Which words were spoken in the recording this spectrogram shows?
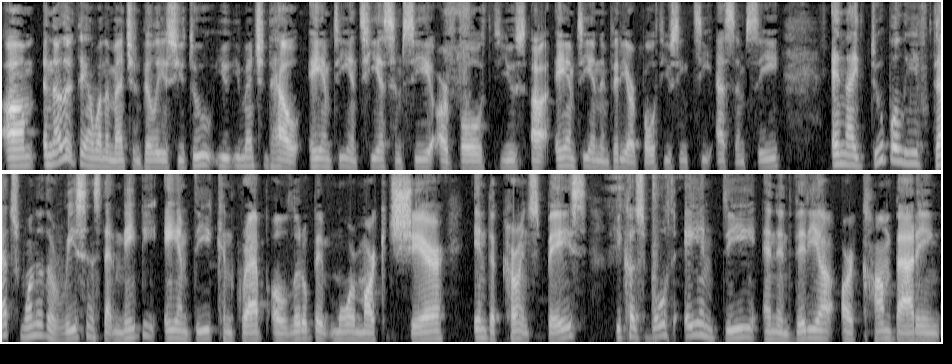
Um, another thing I want to mention, Billy, is you do you, you mentioned how AMD and TSMC are both use uh, AMD and Nvidia are both using TSMC, and I do believe that's one of the reasons that maybe AMD can grab a little bit more market share in the current space because both AMD and Nvidia are combating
